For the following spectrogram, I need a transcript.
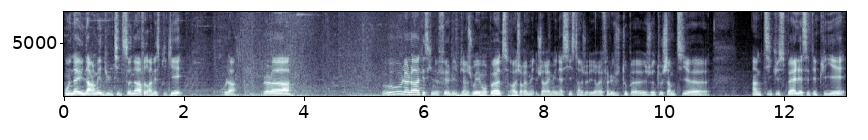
on, a une armée d'ulti de Sona, faudra m'expliquer. Oula, oulala, oulala, qu'est-ce qu'il nous fait lui? Bien joué mon pote. Oh j'aurais aimé, une assist, hein. il aurait fallu que je, touche, je touche un petit, un petit Q-spell et c'était plié.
